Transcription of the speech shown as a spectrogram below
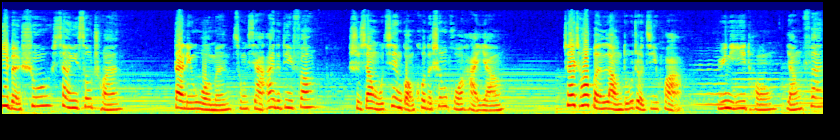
一本书像一艘船，带领我们从狭隘的地方驶向无限广阔的生活海洋。摘抄本朗读者计划，与你一同扬帆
